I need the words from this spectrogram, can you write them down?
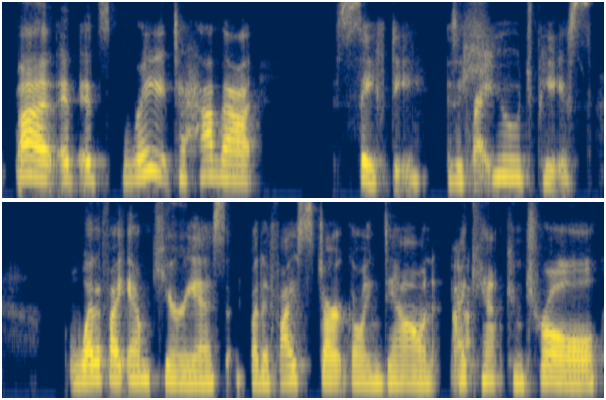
but it, it's great to have that safety is a right. huge piece. What if I am curious, but if I start going down, yeah. I can't control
